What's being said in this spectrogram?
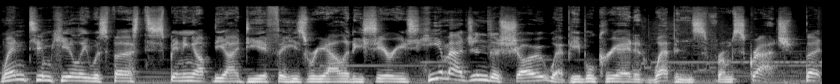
When Tim Healy was first spinning up the idea for his reality series, he imagined a show where people created weapons from scratch, but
